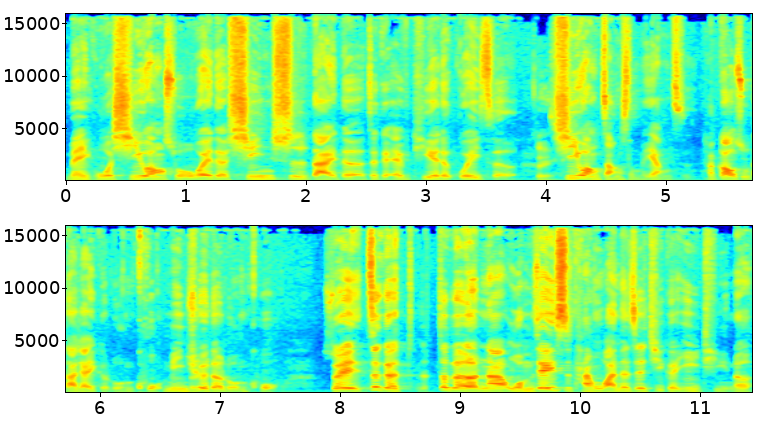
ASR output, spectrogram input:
美国希望所谓的新世代的这个 FTA 的规则，希望长什么样子？他告诉大家一个轮廓，明确的轮廓。所以这个这个，那我们这一次谈完的这几个议题呢，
